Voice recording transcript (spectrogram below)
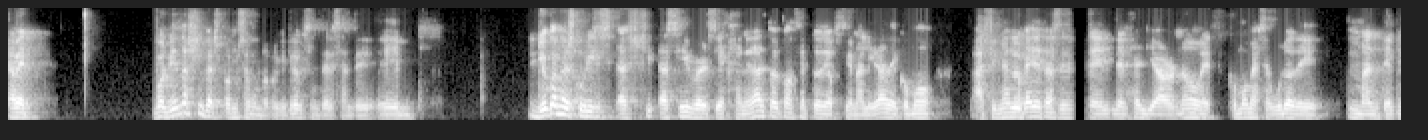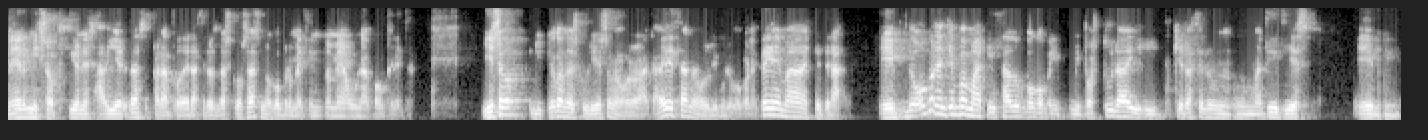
a ver, Volviendo a Shivers por un segundo, porque creo que es interesante. Eh, yo cuando descubrí a, Shivers y en general todo el concepto de opcionalidad, de cómo al final lo que hay detrás del Hell Yeah or No es cómo me aseguro de mantener mis opciones abiertas para poder hacer otras cosas, no comprometiéndome a una concreta. Y eso, yo cuando descubrí eso me voló la cabeza, me volví muy loco con el tema, etc. Eh, luego con el tiempo he matizado un poco mi, postura y, quiero hacer un, matiz y es, eh,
